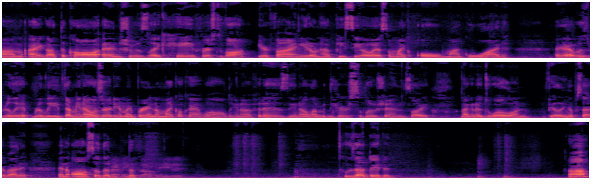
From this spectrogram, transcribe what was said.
um, I got the call and she was like, hey, first of all, you're fine. You don't have PCOS. I'm like, oh my God. I, I was really relieved. I mean, I was already in my brain. I'm like, okay, well, you know, if it is, you know, let me, here's solutions. Like, I'm not going to dwell on feeling upset about it. And also the, the, outdated. who's outdated? Huh?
